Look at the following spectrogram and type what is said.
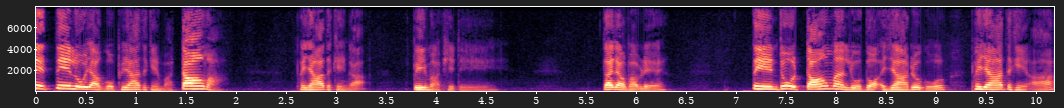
နေ့သင်လို့ရကိုဘုရားသခင်မှာတောင်းပါဘုရားသခင်ကပေးမှာဖြစ်တယ်။ဒါကြောင့်ဘာလဲသင်တို့တောင်းပန်လို့သောအရာတို့ကိုဘုရားသခင်အား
